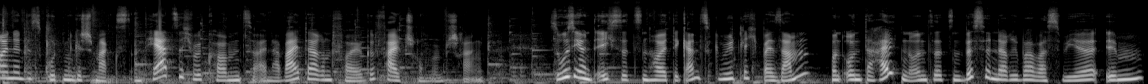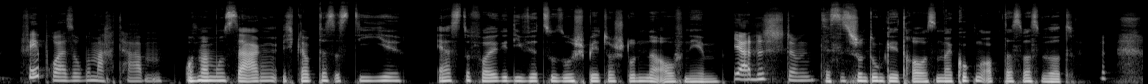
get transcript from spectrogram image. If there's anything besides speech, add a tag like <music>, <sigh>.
Freunde des guten Geschmacks und herzlich willkommen zu einer weiteren Folge Falschrum im Schrank. Susi und ich sitzen heute ganz gemütlich beisammen und unterhalten uns jetzt ein bisschen darüber, was wir im Februar so gemacht haben. Und man muss sagen, ich glaube, das ist die erste Folge, die wir zu so später Stunde aufnehmen. Ja, das stimmt. Es ist schon dunkel draußen. Mal gucken, ob das was wird.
